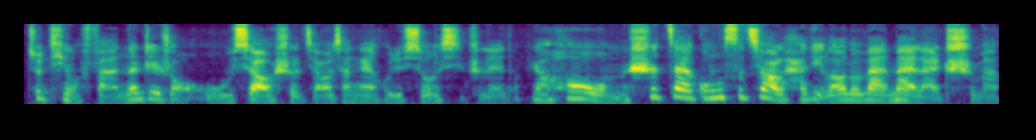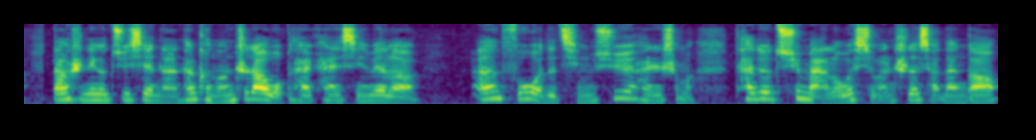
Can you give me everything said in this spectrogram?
就挺烦的这种无效社交，想赶紧回去休息之类的。然后我们是在公司叫了海底捞的外卖来吃嘛。当时那个巨蟹男他可能知道我不太开心，为了安抚我的情绪还是什么，他就去买了我喜欢吃的小蛋糕，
